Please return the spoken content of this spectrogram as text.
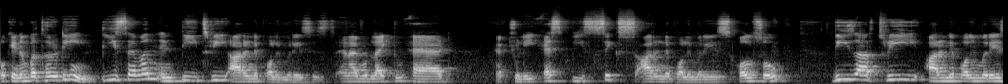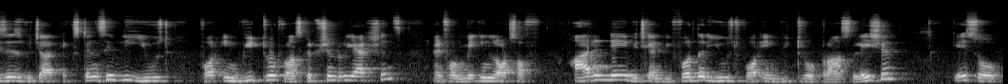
Okay, number 13, T7 and T3 RNA polymerases. And I would like to add actually SP6 RNA polymerase also. These are three RNA polymerases which are extensively used for in vitro transcription reactions and for making lots of RNA which can be further used for in vitro translation. Okay, so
